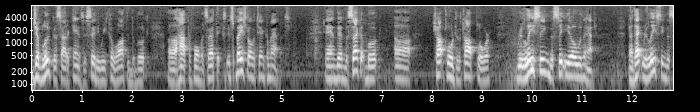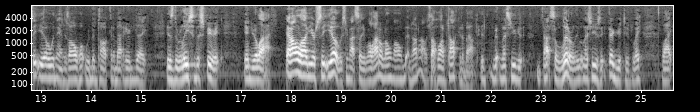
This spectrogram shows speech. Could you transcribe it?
Jim Lucas out of Kansas City. We co authored the book uh, High Performance Ethics. It's based on the Ten Commandments. And then the second book, uh, Shop Floor to the Top Floor, Releasing the CEO Within. Now, that releasing the CEO within is all what we've been talking about here today, is the release of the Spirit in your life. And all of you are CEOs. You might say, well, I don't know my own. No, no, it's not what I'm talking about. It, use it, not so literally, but let's use it figuratively. Like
